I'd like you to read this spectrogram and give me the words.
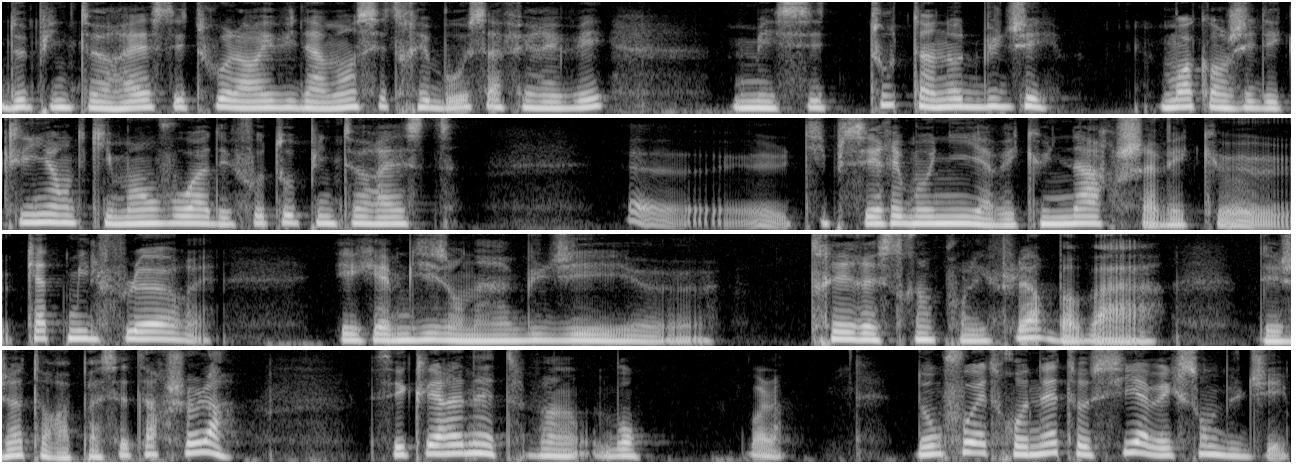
de Pinterest et tout. Alors évidemment, c'est très beau, ça fait rêver. Mais c'est tout un autre budget. Moi, quand j'ai des clientes qui m'envoient des photos Pinterest, euh, type cérémonie, avec une arche, avec 4000 fleurs, et, qu'elles me disent on a un budget très restreint pour les fleurs, bah, bah déjà, tu n'auras pas cette arche-là. C'est clair et net. Enfin, bon, voilà. Donc, faut être honnête aussi avec son budget.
